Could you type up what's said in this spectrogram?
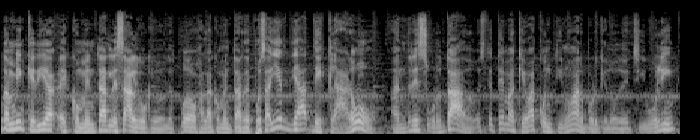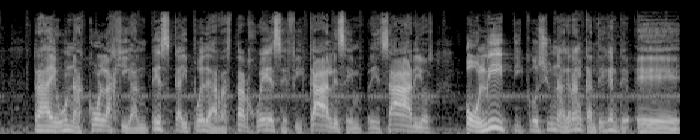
también quería eh, comentarles algo que les puedo ojalá comentar después. Ayer ya declaró Andrés Hurtado este tema que va a continuar porque lo de Chibolín trae una cola gigantesca y puede arrastrar jueces, fiscales, empresarios, políticos y una gran cantidad de gente. Eh,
